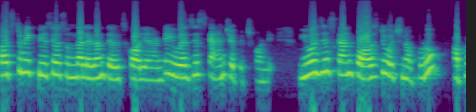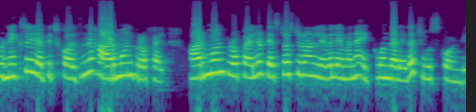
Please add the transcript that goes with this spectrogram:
ఫస్ట్ మీకు పీసీఎస్ ఉందా లేదా అని తెలుసుకోవాలి అని అంటే యూఎస్జీ స్కాన్ చేపించుకోండి. యూఎస్జీ స్కాన్ పాజిటివ్ వచ్చినప్పుడు అప్పుడు నెక్స్ట్ చేయించుకోవాల్సింది హార్మోన్ ప్రొఫైల్. హార్మోన్ ప్రొఫైల్లో టెస్టోస్టిరాన్ లెవెల్ ఏమైనా ఎక్కువ ఉందా లేదో చూసుకోండి.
